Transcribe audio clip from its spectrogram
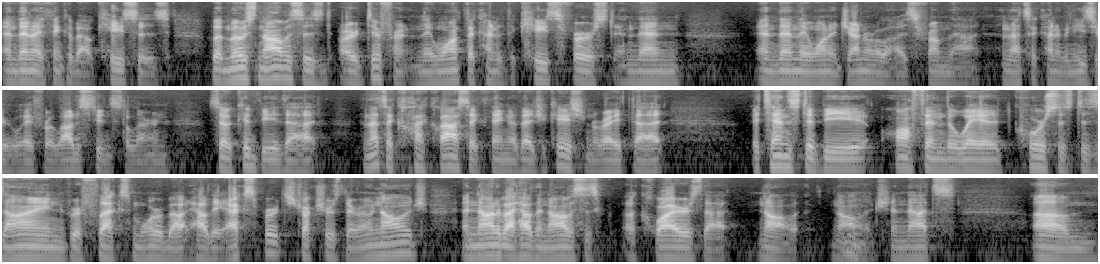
and then I think about cases. But most novices are different and they want the kind of the case first and then, and then they want to generalize from that. And that's a kind of an easier way for a lot of students to learn. So it could be that, and that's a cl classic thing of education, right? That it tends to be often the way a course is designed reflects more about how the expert structures their own knowledge and not about how the novice acquires that knowledge. knowledge. Mm. And that's um,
